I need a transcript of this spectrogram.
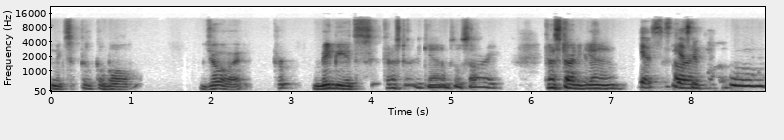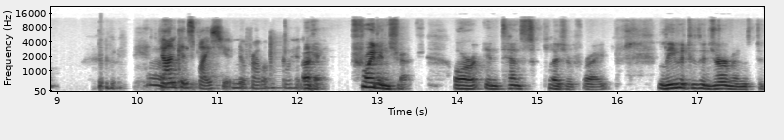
inexplicable joy. Maybe it's, can I start again? I'm so sorry. Can I start again? Yes, sorry. yes, no John can splice you, no problem. Go ahead. Okay. Freudenschreck or intense pleasure fright. Leave it to the Germans to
